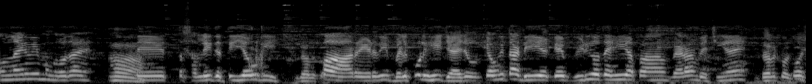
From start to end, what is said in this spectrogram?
ਆਨਲਾਈਨ ਵੀ ਮੰਗਵਾਉਂਦਾ ਹੈ ਹਾਂ। ਤੇ ਤਸੱਲੀ ਦਿੱਤੀ ਜਾਊਗੀ। ਬਿਲਕੁਲ। ਭਾਅ ਰੇਟ ਵੀ ਬਿਲਕੁਲ ਹੀ ਜਾਇਜ਼ ਹੋਊ ਕਿਉਂਕਿ ਤੁਹਾਡੀ ਅੱਗੇ ਵੀਡੀਓ ਤੇ ਹੀ ਆਪਾਂ ਵਹਿੜਾਂ ਵੇਚੀਆਂ ਹੈ। ਬਿਲਕੁਲ ਕੁਝ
